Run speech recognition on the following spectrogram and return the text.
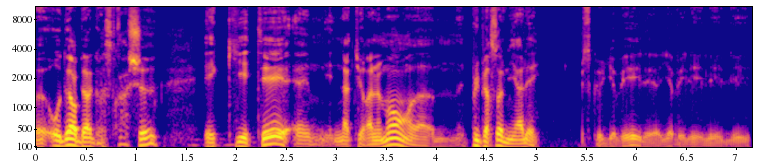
euh, et qui était naturellement plus personne n'y allait puisqu'il y avait y avait les les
